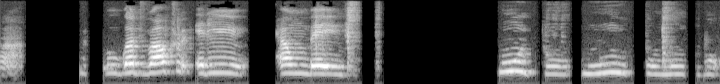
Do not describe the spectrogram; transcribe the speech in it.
Uh, o God Valkyrie, ele é um bem muito, muito, muito bom.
